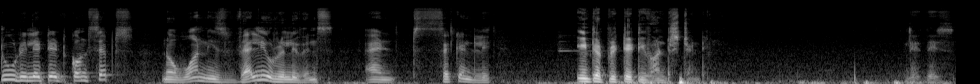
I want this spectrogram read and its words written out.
two related concepts? Now, one is value relevance and secondly interpretative understanding. These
